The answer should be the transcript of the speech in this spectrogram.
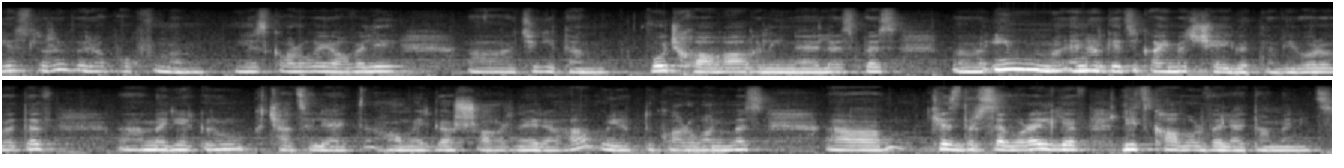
ես լրիվ վերափոխվում եմ։ Ես կարող եի ավելի, չգիտեմ, ոչ խաղաղ լինել, այսպես իմ էներգետիկայի մեջ չէի գտնվի, որովհետեւ մեր երկրում քչացել է այդ համերգաշարները, հա, որ երբ դու կարողանում ես քեզ դրսևորել եւ լիցքավորվել այդ ամենից։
